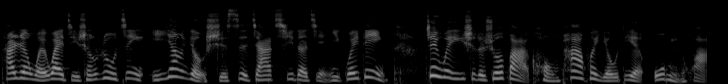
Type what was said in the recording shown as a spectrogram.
他认为外籍生入境一样有十四加七的检疫规定。这位医师的说法恐怕会有点污名化。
